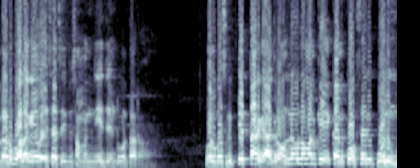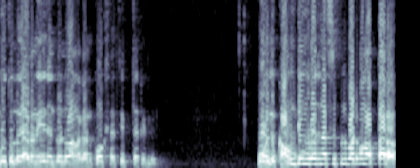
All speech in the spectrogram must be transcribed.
ఉంటారు అలాగే వైఎస్ఆర్సీపీ సంబంధించిన ఏజెంట్ ఉంటారు. వాళ్ళకి అసలు ఇప్పిస్తారుగా గ్రౌండ్ లెవెల్లో మనకి కనుక్కో ఒకసారి పోలింగ్ బూతుల్లో ఎవరైనా ఏజెంట్లు ఉండి వాళ్ళని కనుక్కో ఒకసారి చెప్తారు వెళ్ళి. పోలి కౌంటింగ్ రోజున స్లిప్లు పట్టుకొని వస్తారు.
